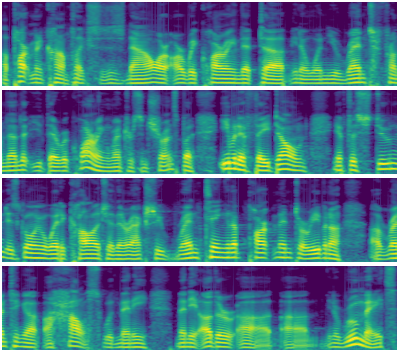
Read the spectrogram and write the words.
apartment complexes now are, are requiring that uh, you know when you rent from them that you, they're requiring renter's insurance. But even if they don't, if the student is going away to college and they're actually renting an apartment or even a, a renting a, a, house with many many other uh, uh, you know roommates,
